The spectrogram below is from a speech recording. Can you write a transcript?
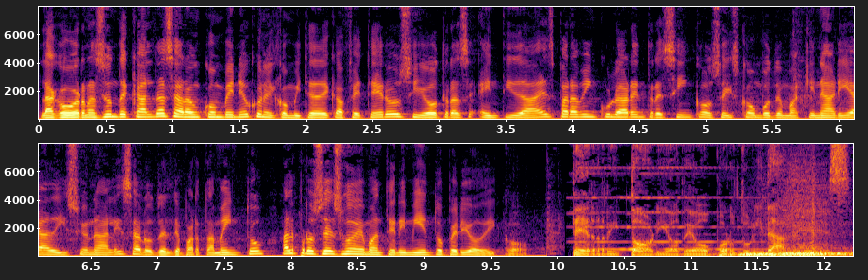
La Gobernación de Caldas hará un convenio con el Comité de Cafeteros y otras entidades para vincular entre cinco o seis combos de maquinaria adicionales a los del departamento al proceso de mantenimiento periódico. Territorio de oportunidades.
